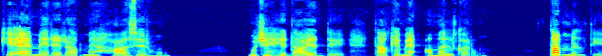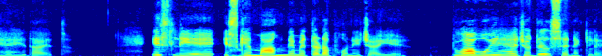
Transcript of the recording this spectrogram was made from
کہ اے میرے رب، میں حاضر ہوں، مجھے ہدایت دے تاکہ میں عمل کروں، تب ملتی ہے ہدایت۔ اس لیے اس کے مانگنے میں تڑپ ہونی چاہیے۔ دعا وہی ہے جو دل سے نکلے۔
